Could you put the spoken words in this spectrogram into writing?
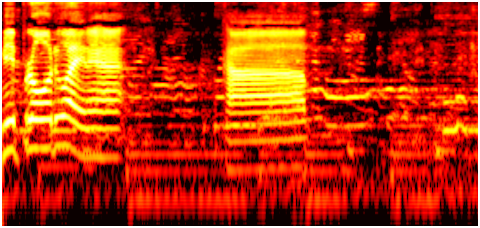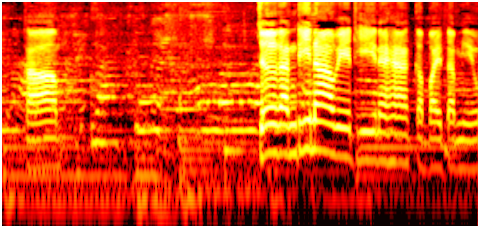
มีโปรด้วยนะฮะ ครับ ครับ เจอกันที่หน้าเวทีนะฮะ กับไวตามิว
